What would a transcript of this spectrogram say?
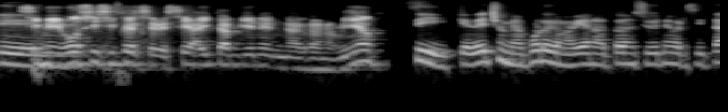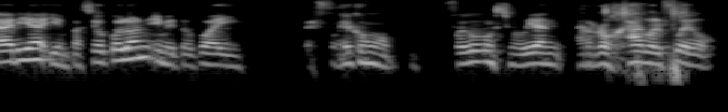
Sí, ¿y vos hiciste el CBC ahí también en agronomía? Sí, que de hecho me acuerdo que me había anotado en Ciudad Universitaria y en Paseo Colón y me tocó ahí. Fue como, fue como si me hubieran arrojado al fuego,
